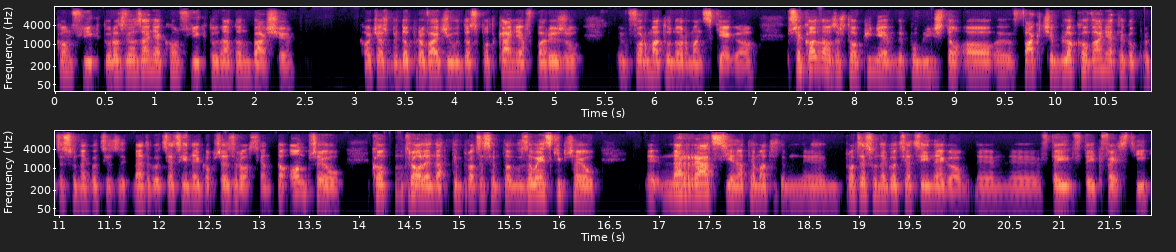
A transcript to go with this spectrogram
konfliktu, rozwiązania konfliktu na Donbasie, chociażby doprowadził do spotkania w Paryżu formatu normandzkiego. Przekonał zresztą opinię publiczną o fakcie blokowania tego procesu negocjacyjnego przez Rosjan. To on przejął kontrolę nad tym procesem, to Zełenski przejął narrację na temat y, procesu negocjacyjnego y, y, w tej, w tej kwestii.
